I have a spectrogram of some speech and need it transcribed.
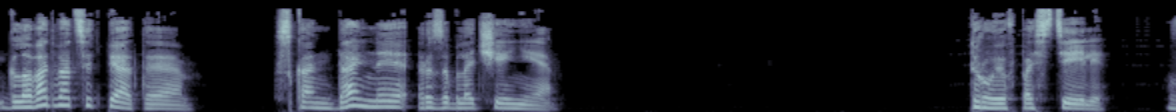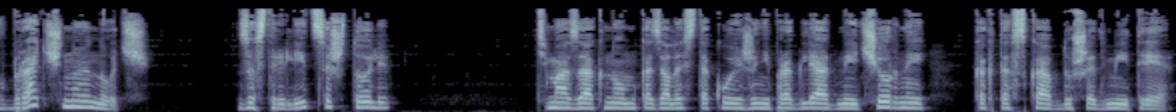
Глава 25. Скандальное разоблачение. Трое в постели. В брачную ночь. Застрелиться, что ли? Тьма за окном казалась такой же непроглядной и черной, как тоска в душе Дмитрия.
